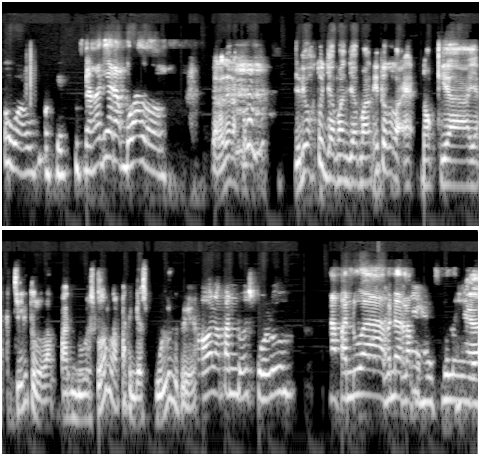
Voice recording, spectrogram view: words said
Oh wow, oke. Sedangkan dia anak buah loh. Gara-gara aku- Jadi waktu zaman-zaman itu loh, eh, Nokia yang kecil itu loh, 8210, 8310 gitu ya. Oh 8210. 82, bener 80 Iya,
